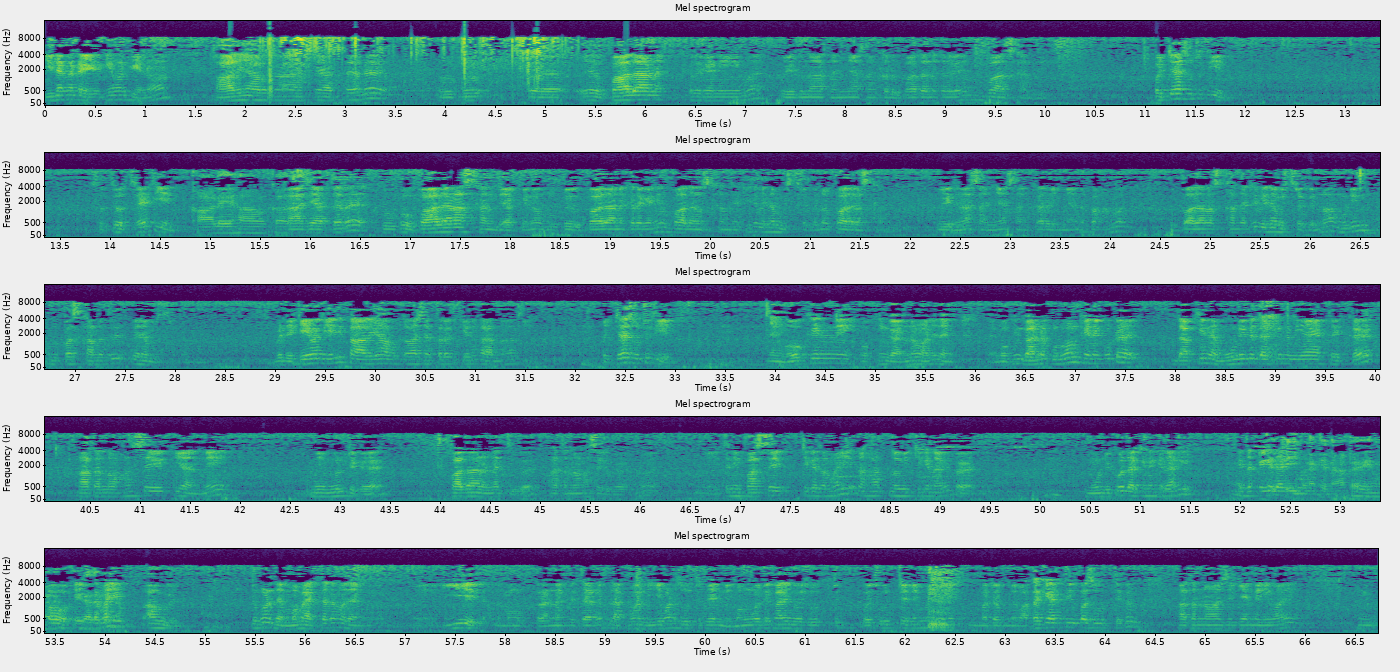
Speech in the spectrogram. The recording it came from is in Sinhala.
ඊළඟට ඒකම කියනවා කාලය අවකාශය අතර රූප ඒ උපාදාන කර ගැනීම වේදනා සංඥා සංකල්ප උපාදාන කර ගැනීම විපාස්කන්ධය. ඔච්චර සුතු තියෙනවා. සුතු ඔච්චර තියෙනවා. කාලය හා අවකාශය කාශය අතර රූප උපාදානස්කන්ධයක් වෙනවා. රූපේ උපාදාන කර ගැනීම උපාදානස්කන්ධ හැටියට වෙනම විස්තර කරනවා උපාදානස්කන්ධය. වේදනා සංඥා සංකාර විඥාන පහම උපාදානස්කන්ධ හැටියට වෙනම විස්තර කරනවා. මුලින් රූපස්කන්ධද වෙනම විස්තර කරනවා. ඔබ දෙකේම තියෙන්නේ කාලය හා අවකාශය අතර කියන කාරණාව තියෙනවා. ඔච්චර සුතු තියෙනවා. දැන් ඕකෙන්නේ ඕකෙන් ගන්නවනේ දැන් ඕකෙන් ගන්න පුළුවන් කෙනෙකුට දකින්න මූලික දකින්න න්‍යායත් එක්ක රාතන් වහන්සේ කියන්නේ මේ මුල් ටික උපාදාන නැතිව රාතන් වහන්සේ කියනවා එතනින් පස්සේ ටික තමයි රහත් නොවිච්ච කෙනාගේ පැවැත්ම. මූලිකව දකින්න කෙනාගේ ඒක ඉන්න කෙනාට එහෙම ඔව් ඒක තමයි අහුවෙන්නේ. එතකොට දැන් මම ඇත්තටම දැන් ඊයේ මම කරන්න හිතාගෙන ලක්මන් ඊයේ මට සූත්‍ර පෙන්නේ. මම ඔය කාලේ ඔය සූත්‍ර ඔය සූත්‍රෙ නෙමෙයි මට මතකයක් තිබ්බ සූත්‍රයක රතන වහන්සේ කියන්නේ එහෙමයි.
